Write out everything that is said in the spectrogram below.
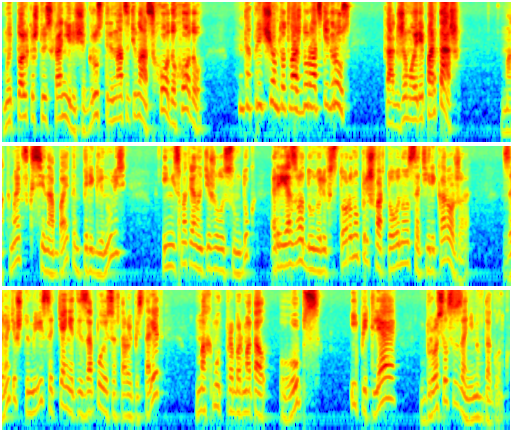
Мы только что из хранилища. Груз 13 у нас. Ходу, ходу!» «Да при чем тут ваш дурацкий груз? Как же мой репортаж?» Макмед с Ксенобайтом переглянулись и, несмотря на тяжелый сундук, резво дунули в сторону пришвартованного сатирика Роджера. Заметив, что Мелисса тянет из-за пояса второй пистолет, Махмуд пробормотал «Упс!» и, петляя, бросился за ними вдогонку.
